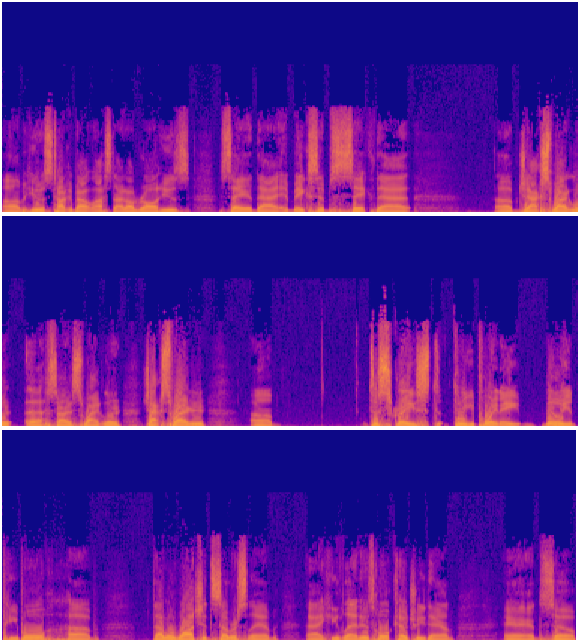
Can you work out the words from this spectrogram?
Um, he was talking about last night on Raw. He was saying that it makes him sick that um, Jack Swagler, uh, sorry, Swagler, Jack Swagger, um, disgraced 3.8 billion people um, that were watching SummerSlam. Uh, he let his whole country down, and so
